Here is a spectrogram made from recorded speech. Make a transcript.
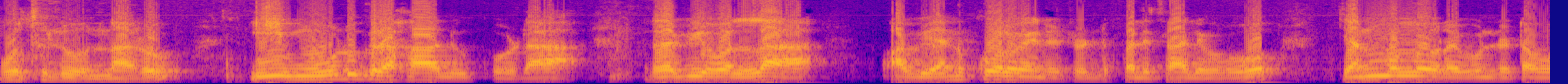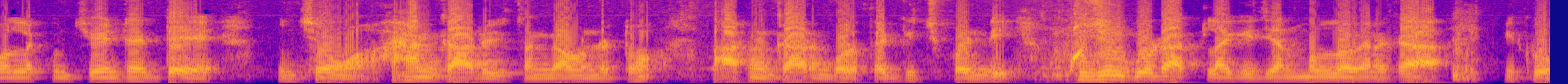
బుధులు ఉన్నారు. ఈ మూడు గ్రహాలు కూడా రవి వల్ల అవి అనుకూలమైనటువంటి ఫలితాలు ఇవ్వవు జన్మంలో రవి ఉండటం వల్ల కొంచెం ఏంటంటే కొంచెం అహంకారయుతంగా ఉండటం అహంకారం కూడా తగ్గించుకోండి. కుజుడు కూడా అట్లాగే జన్మంలో కనుక మీకు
